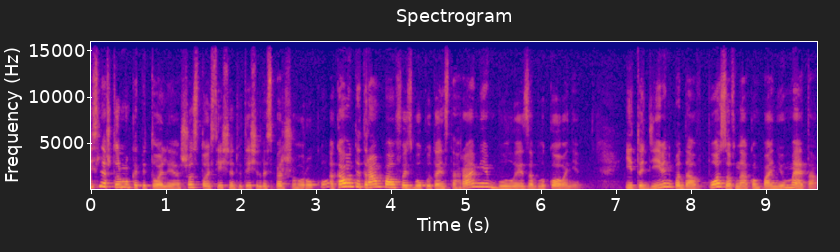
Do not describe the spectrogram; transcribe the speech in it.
Після штурму Капітолія 6 січня 2021 року акаунти Трампа у Фейсбуку та Інстаграмі були заблоковані. І тоді він подав позов на компанію Мета.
